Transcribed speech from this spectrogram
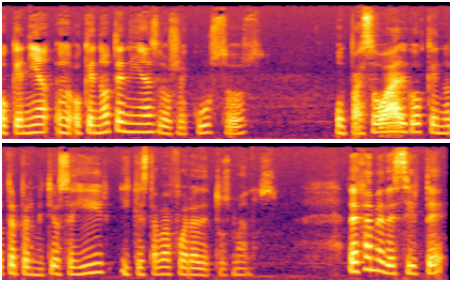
o que, o que no tenías los recursos o pasó algo que no te permitió seguir y que estaba fuera de tus manos. Déjame decirte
